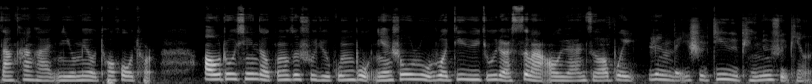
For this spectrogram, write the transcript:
咱看看你有没有拖后腿儿。澳洲新的工资数据公布，年收入若低于九点四万澳元，则被认为是低于平均水平。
